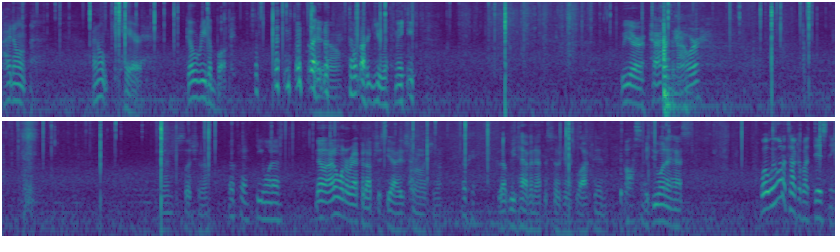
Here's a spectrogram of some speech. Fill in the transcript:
I don't, I don't care. Go read a book. I Yeah. don't, don't argue with me. We are past an hour. Then just let you know. Okay. Do you want to? No, I don't want to wrap it up just yet. I just want to let you know Okay. that we have an episode here locked in. Awesome. I do want to ask. Well, we want to talk about Disney.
